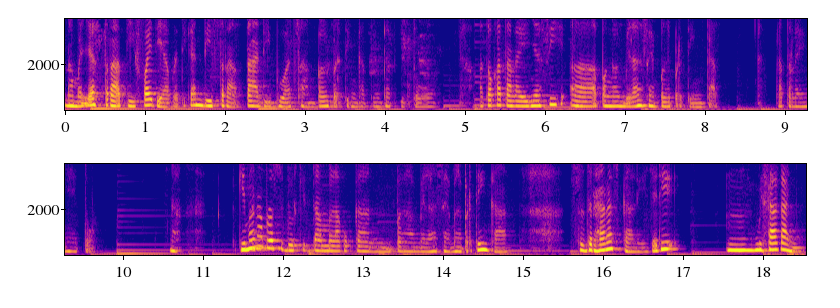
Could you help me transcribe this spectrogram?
Namanya stratified ya berarti kan di strata dibuat sampel bertingkat-tingkat gitu. Atau kata lainnya sih uh, pengambilan sampel bertingkat. Kata lainnya itu. Nah gimana prosedur kita melakukan pengambilan sampel bertingkat? Sederhana sekali. Jadi hmm, misalkan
